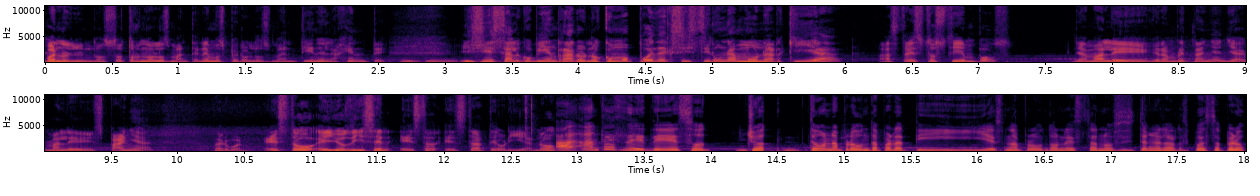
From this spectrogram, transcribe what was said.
bueno, nosotros no los mantenemos, pero los mantiene la gente. Y sí es algo bien raro, ¿no? ¿Cómo puede existir una monarquía hasta estos tiempos? Llámale Gran Bretaña, llámale España. Pero bueno, esto ellos dicen esta, esta teoría, ¿no? Antes de, eso, yo tengo una pregunta para ti y es una pregunta honesta, no sé si tengas la respuesta, pero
